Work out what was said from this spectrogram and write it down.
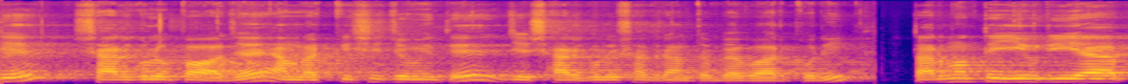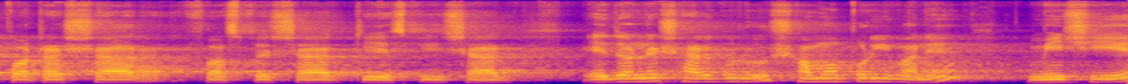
যে সারগুলো পাওয়া যায়, আমরা কৃষি জমিতে যে সারগুলো সাধারণত ব্যবহার করি তার মধ্যে ইউরিয়া, পটাশ সার, ফসফেট সার টিএসপি সার, এই ধরনের সারগুলো সমপরিমাণে মিশিয়ে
